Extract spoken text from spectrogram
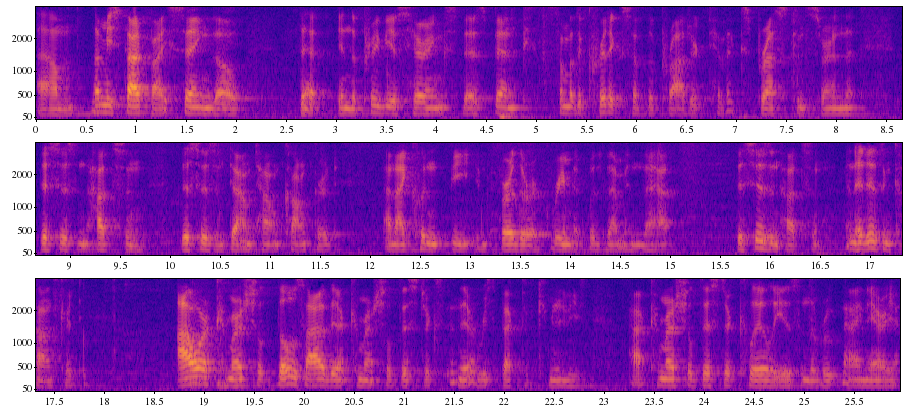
Um, let me start by saying, though, that in the previous hearings, there's been some of the critics of the project have expressed concern that this isn't Hudson, this isn't downtown Concord, and I couldn't be in further agreement with them in that. This isn't Hudson, and it isn't Concord. Our commercial, those are their commercial districts in their respective communities. Our commercial district clearly is in the Route 9 area.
